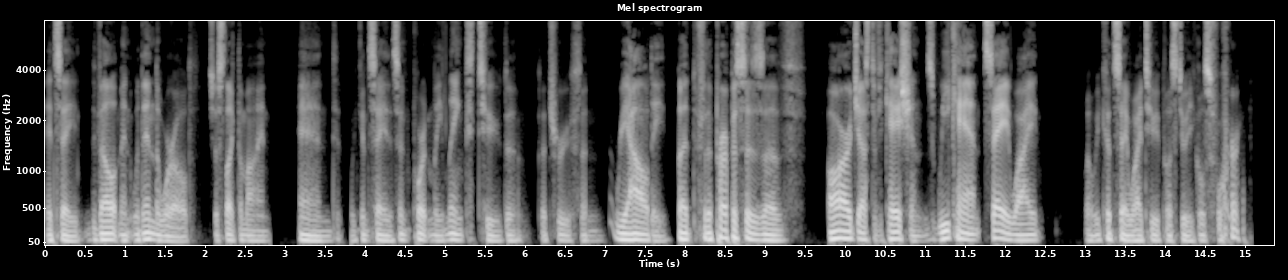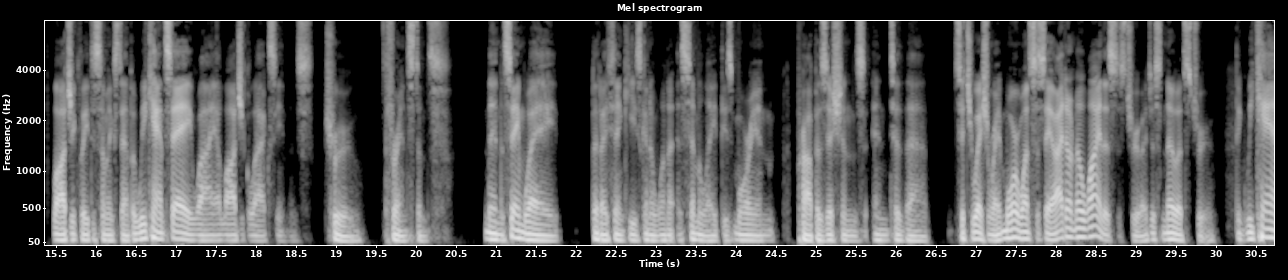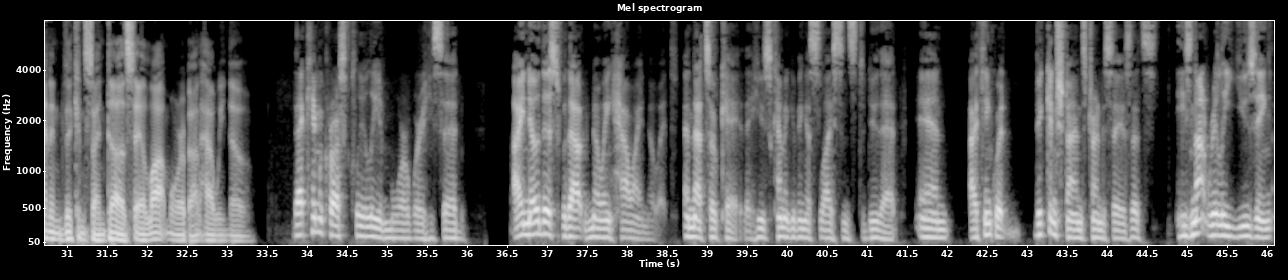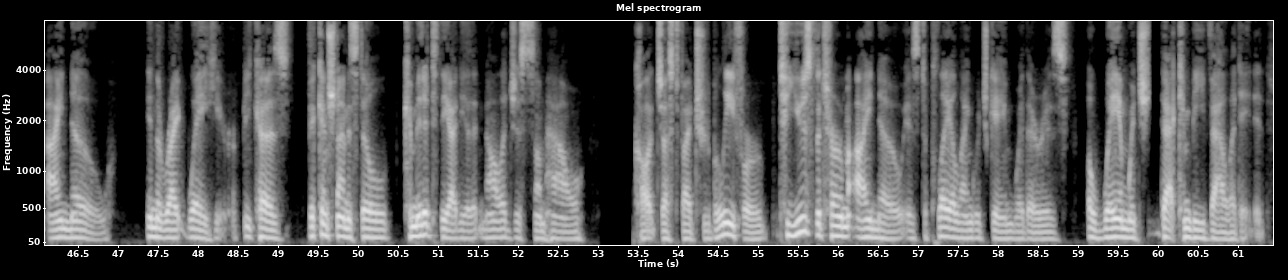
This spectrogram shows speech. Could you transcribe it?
It's a development within the world, just like the mind. And we can say it's importantly linked to the, the truth and reality. But for the purposes of our justifications, we can't say why, well, we could say why 2 plus 2 equals 4 logically to some extent, but we can't say why a logical axiom is true, for instance. In the same way that I think he's going to want to assimilate these Morean propositions into that situation, right? Moore wants to say, I don't know why this is true. I just know it's true. I think we can, and Wittgenstein does, say a lot more about how we know. That came across clearly in Moore, where he said, I know this without knowing how I know it. And that's okay. That he's kind of giving us license to do that. And I think what Wittgenstein's trying to say is that's he's not really using I know in the right way here because Wittgenstein is still committed to the idea that knowledge is somehow call it justified true belief or to use the term I know is to play a language game where there is a way in which that can be validated.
